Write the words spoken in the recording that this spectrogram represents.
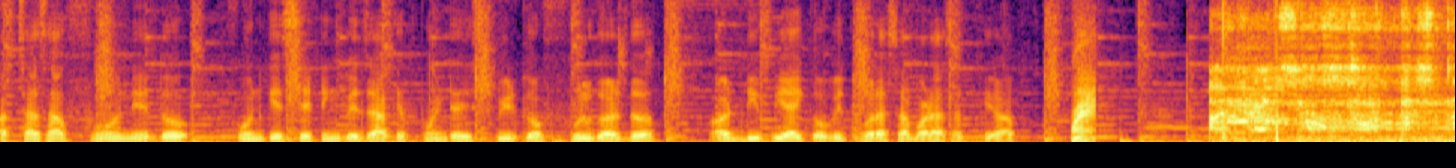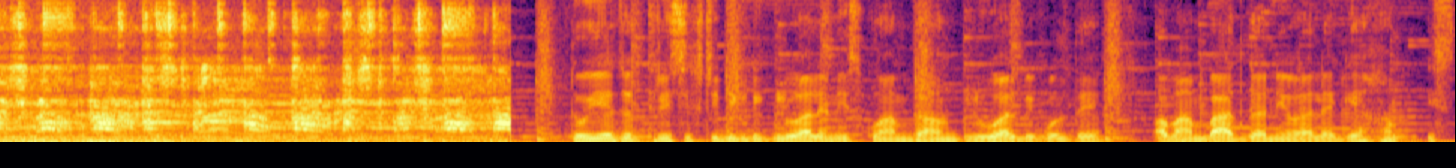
अच्छा सा फ़ोन है तो फ़ोन की सेटिंग पे जाके पॉइंटर स्पीड को फुल कर दो और डीपीआई को भी थोड़ा सा बढ़ा सकते हो आप तो ये जो 360 डिग्री ग्लू वाले ने, इसको हम ब्राउन ग्लू वाल भी बोलते हैं। अब हम बात करने वाले हैं कि हम इस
